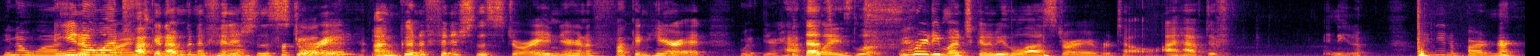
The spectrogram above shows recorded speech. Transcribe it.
You know what? you know what? mind. Fuck it, I'm gonna finish Yeah, this story. it. I'm gonna finish this story, and you're gonna fucking hear it. With your But half that's glazed look. pretty much gonna be the last story I ever tell. I have to. I need a. I need a partner.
